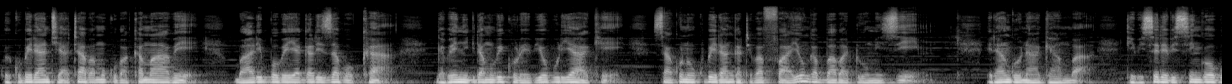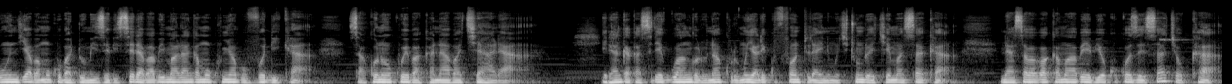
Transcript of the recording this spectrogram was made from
kwe kubeera nti ate abamu ku bakama be baali bo beeyagaliza bokka nga beenyigira mu bikolwa ebyobulyake ssaako n'okubeera nga tebafaayo nga bo abaduumizi era ng'ono agamba nti ebiseera ebisinga obungi abamu ku baduumizi ebiseera babimalanga mu kunywa buvodika ssaako n'okwebaka n'abakyala. Era nga kasiri eggwanga olunaku lumu yali ku frontline mu kitundu eky'e masaka n'asaba bakama be ebyokukozesa kyokka.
